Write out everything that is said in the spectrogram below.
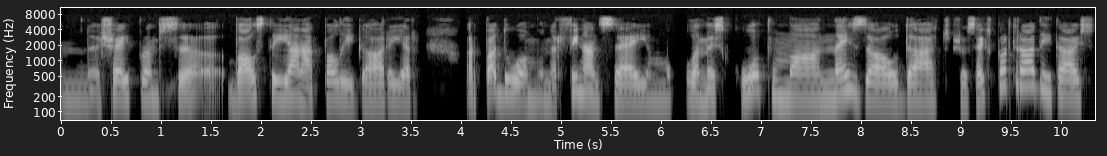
Un šeit, protams, eh, valstī jānāk palīgā arī ar, ar padomu un ar finansējumu, lai mēs kopumā nezaudētu šos eksporta rādītājus,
